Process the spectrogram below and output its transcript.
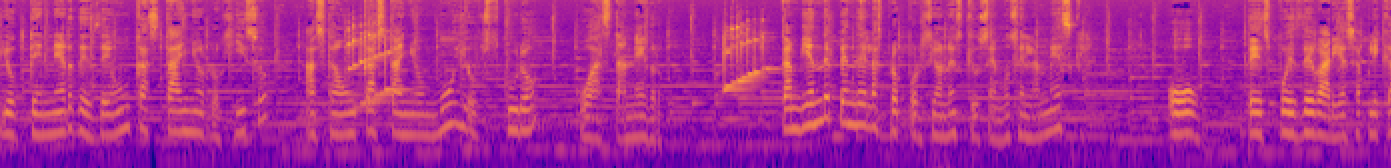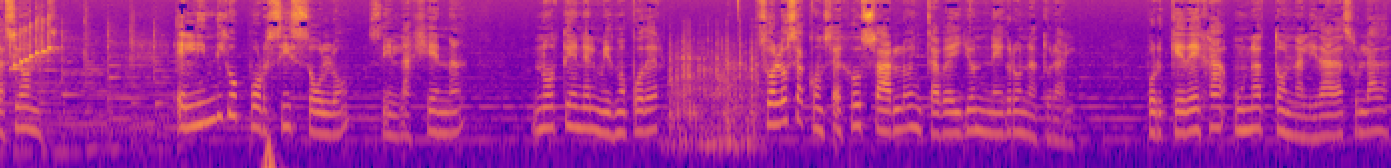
y obtener desde un castaño rojizo hasta un castaño muy oscuro o hasta negro. También depende de las proporciones que usemos en la mezcla o después de varias aplicaciones. El índigo por sí solo, sin la ajena, no tiene el mismo poder. Solo se aconseja usarlo en cabello negro natural, porque deja una tonalidad azulada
